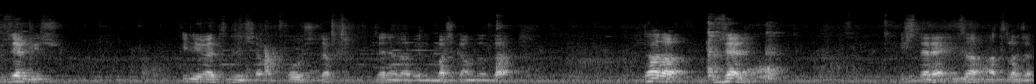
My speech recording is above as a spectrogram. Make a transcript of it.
güzel bir il yönetimi inşallah oluşacak. Zeynel abinin başkanlığında. Daha da güzel işlere imza atılacak.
